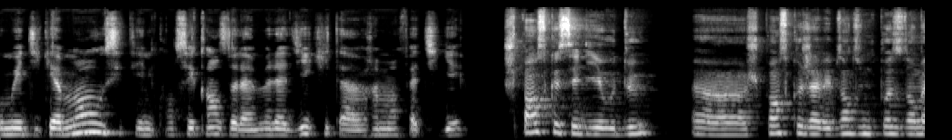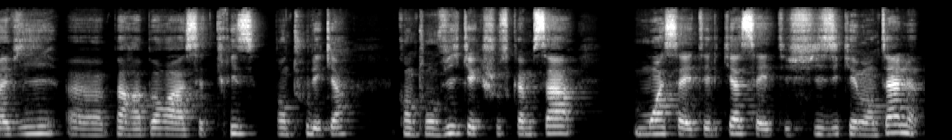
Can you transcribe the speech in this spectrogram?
médicaments ou c'était une conséquence de la maladie qui t'a vraiment fatiguée? Je pense que c'est lié aux deux. je pense que j'avais besoin d'une pause dans ma vie par rapport à cette crise, dans tous les cas. Quand on vit quelque chose comme ça, moi, ça a été le cas, ça a été physique et mental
